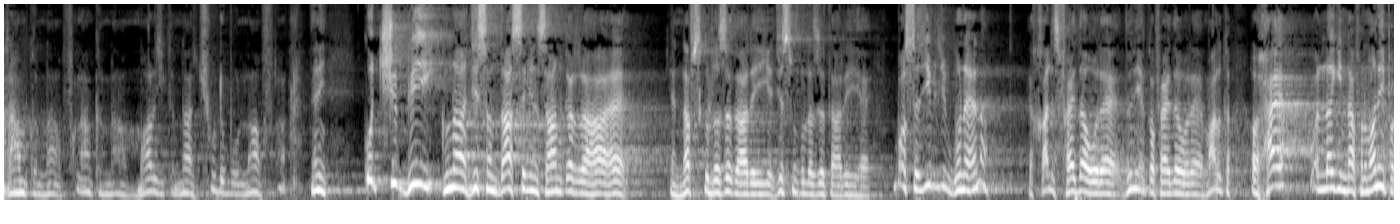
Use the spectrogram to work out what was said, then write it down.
حرام کرنا، فلاں کرنا، مارج کرنا، جھوٹ بولنا، فلاں۔ یعنی کچھ بھی گناہ جس انداز سے بھی انسان کر رہا ہے، یا نفس کو لذت آ رہی ہے، جسم کو لذت آ رہی ہے، بہت عجیب عجیب گناہ ہے نا۔ خالص فائدہ ہو رہا ہے، دنیا کا فائدہ ہو رہا ہے، مال کا، اور ہے اللہ کی نافرمانی پر۔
